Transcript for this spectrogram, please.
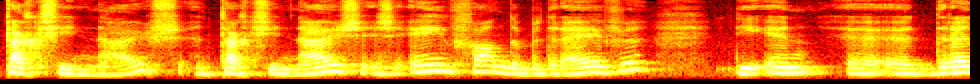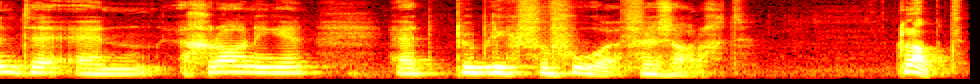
Taxi Nuis. En Taxi Nuis is een van de bedrijven die in uh, Drenthe en Groningen het publiek vervoer verzorgt. Klopt.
